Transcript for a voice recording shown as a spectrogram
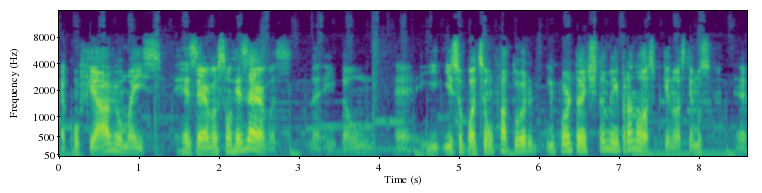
é confiável, mas reservas são reservas. Né? Então, é, isso pode ser um fator importante também para nós, porque nós temos é,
